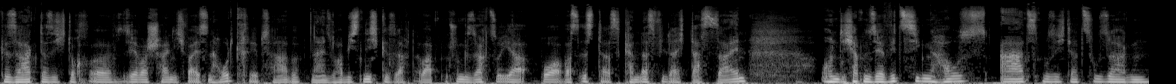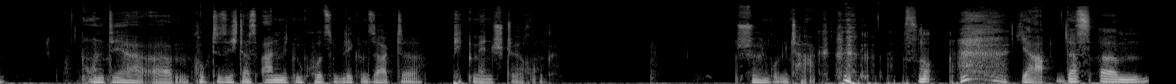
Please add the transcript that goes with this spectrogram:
gesagt, dass ich doch äh, sehr wahrscheinlich weißen Hautkrebs habe. Nein, so habe ich es nicht gesagt, aber habe schon gesagt, so ja, boah, was ist das? Kann das vielleicht das sein? Und ich habe einen sehr witzigen Hausarzt, muss ich dazu sagen. Und der ähm, guckte sich das an mit einem kurzen Blick und sagte, Pigmentstörung. Schönen guten Tag. so. Ja, das ähm,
